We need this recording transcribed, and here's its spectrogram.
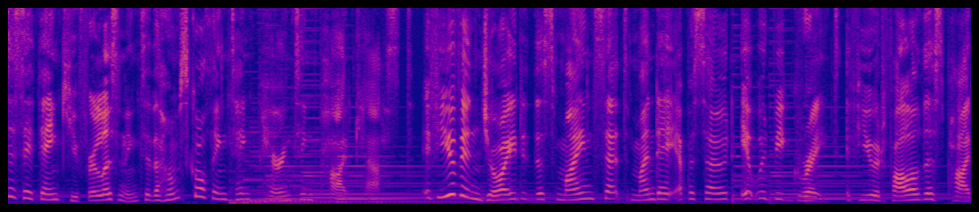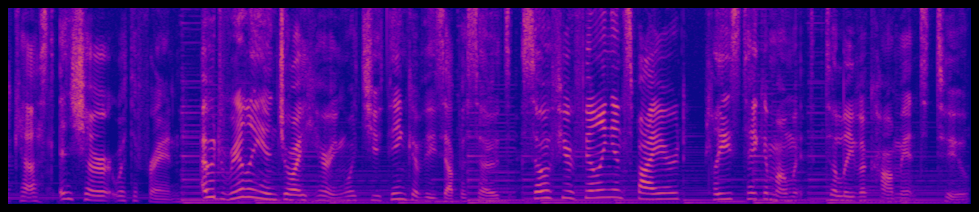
To say thank you for listening to the Homeschool Think Tank Parenting Podcast. If you've enjoyed this Mindset Monday episode, it would be great if you would follow this podcast and share it with a friend. I would really enjoy hearing what you think of these episodes, so if you're feeling inspired, please take a moment to leave a comment too.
